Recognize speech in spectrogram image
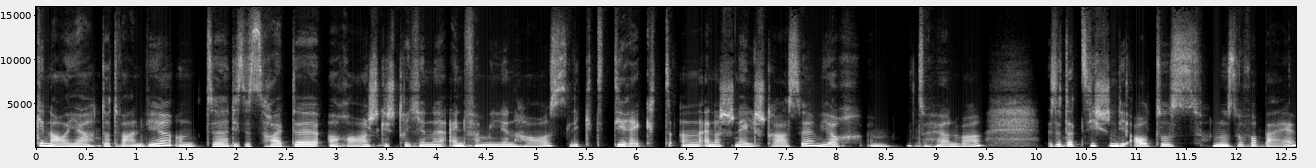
Genau, ja, dort waren wir und äh, dieses heute orange gestrichene Einfamilienhaus liegt direkt an einer Schnellstraße, wie auch ähm, zu hören war. Also da zischen die Autos nur so vorbei.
